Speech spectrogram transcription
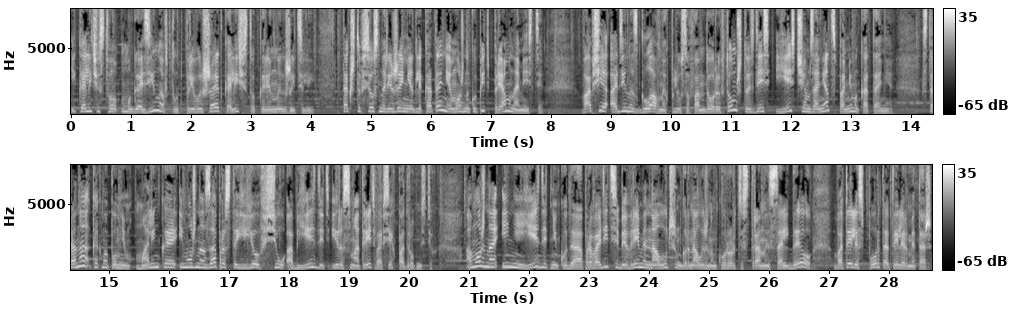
И количество магазинов тут превышает количество коренных жителей. Так что все снаряжение для катания можно купить прямо на месте. Вообще, один из главных плюсов Андоры в том, что здесь есть чем заняться помимо катания. Страна, как мы помним, маленькая, и можно запросто ее всю объездить и рассмотреть во всех подробностях. А можно и не ездить никуда, а проводить себе время на лучшем горнолыжном курорте страны Сальдео в отеле «Спорт», отель «Эрмитаж»,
